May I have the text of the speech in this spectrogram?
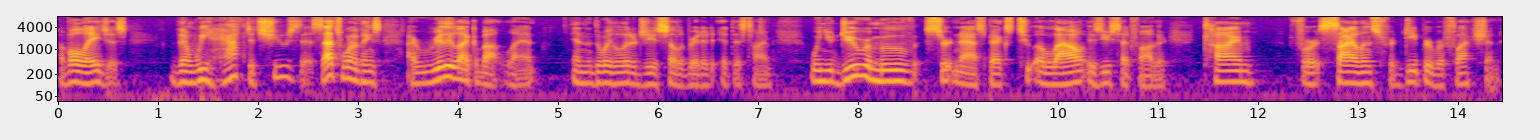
of all ages, then we have to choose this. That's one of the things I really like about Lent and the way the liturgy is celebrated at this time. When you do remove certain aspects to allow, as you said, Father, time for silence, for deeper reflection,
